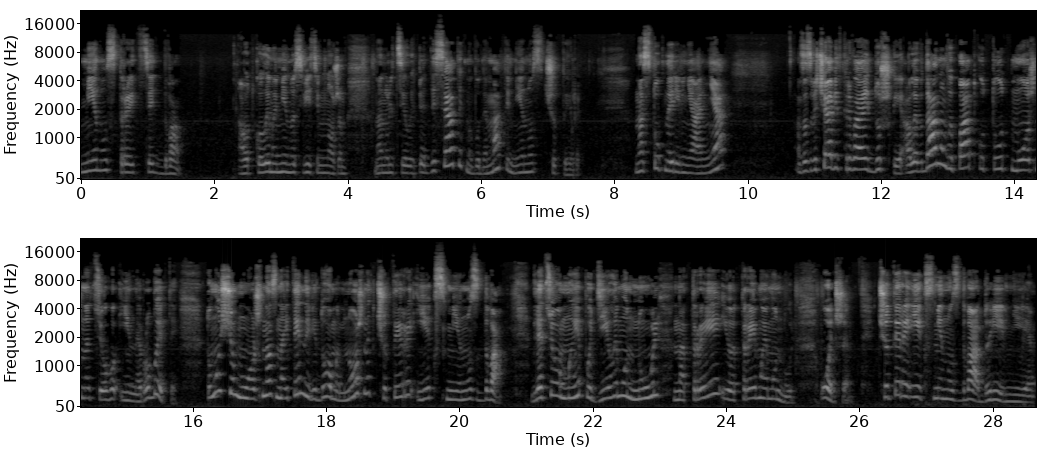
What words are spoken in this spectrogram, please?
мінус 32. А от коли ми мінус 8 множимо на 0,5, ми будемо мати мінус 4. Наступне рівняння. Зазвичай відкривають дужки, але в даному випадку тут можна цього і не робити. Тому що можна знайти невідомий множник 4х мінус 2. Для цього ми поділимо 0 на 3 і отримуємо 0. Отже, 4х мінус 2 дорівнює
